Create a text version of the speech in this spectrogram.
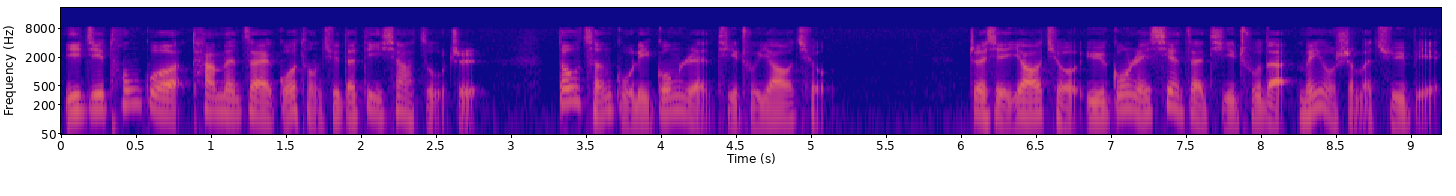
以及通过他们在国统区的地下组织，都曾鼓励工人提出要求。这些要求与工人现在提出的没有什么区别，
